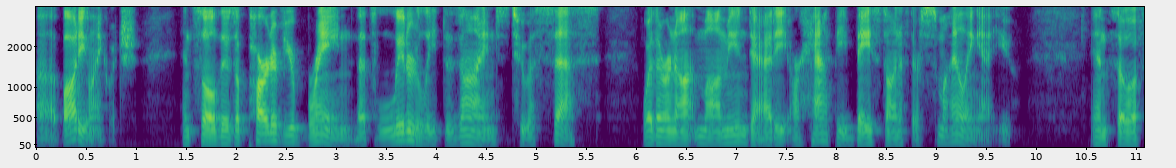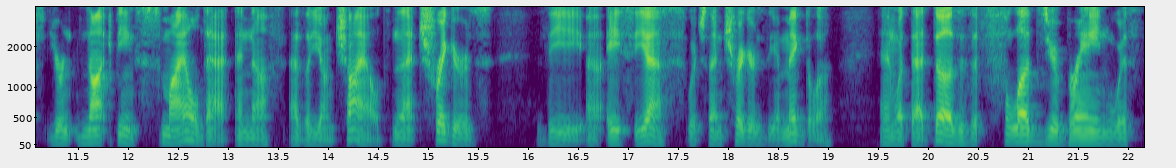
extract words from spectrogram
uh, body language. And so there's a part of your brain that's literally designed to assess whether or not mommy and daddy are happy based on if they're smiling at you. And so if you're not being smiled at enough as a young child, then that triggers the uh, ACS, which then triggers the amygdala. And what that does is it floods your brain with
